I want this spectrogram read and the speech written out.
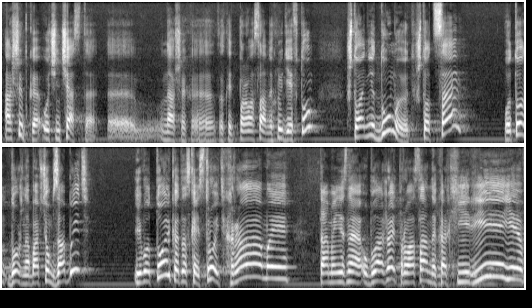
ошибка очень часто э, наших, э, так сказать, православных людей в том, что они думают, что царь, вот он должен обо всем забыть, и вот только, так сказать, строить храмы, там, я не знаю, ублажать православных архиереев,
